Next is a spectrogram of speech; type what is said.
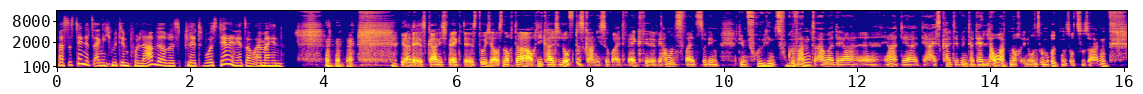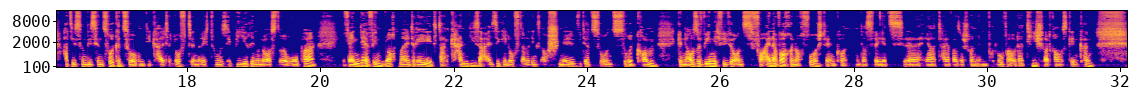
Was ist denn jetzt eigentlich mit dem Polarwirbelsplit? Wo ist der denn jetzt auf einmal hin? ja, der ist gar nicht weg, der ist durchaus noch da. Auch die kalte Luft ist gar nicht so weit weg. Wir haben uns zwar jetzt zu dem, dem Frühling zugewandt, aber der, äh, ja, der, der eiskalte Winter, der lauert noch in unserem Rücken sozusagen, hat sich so ein bisschen zurückgezogen, die kalte Luft in Richtung Sibirien und Osteuropa. Wenn der Wind noch mal dreht, dann kann diese eisige Luft allerdings auch schnell wieder zu uns zurückkommen. Genauso wenig, wie wir uns vor einer Woche noch vorstellen konnten, dass wir jetzt äh, ja teilweise schon im Pullover oder T-Shirt rausgehen können,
